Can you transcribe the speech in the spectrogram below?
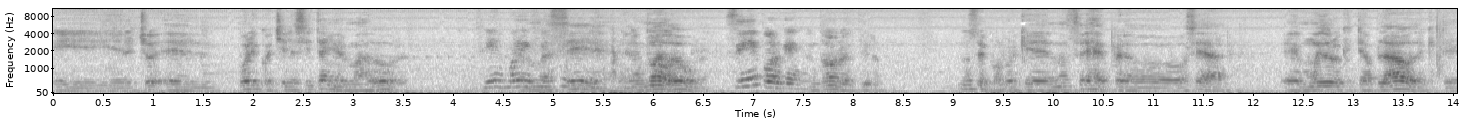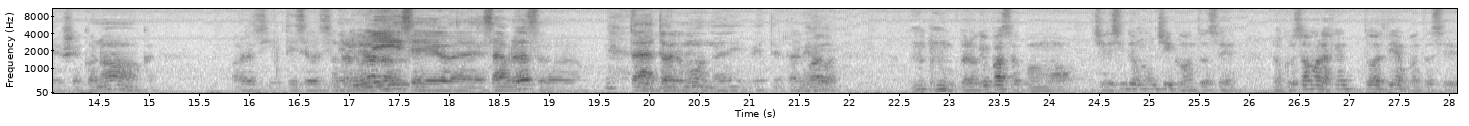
Y el, público chileciteño es más duro. Sí, es muy difícil. Sí, es más duro. ¿Sí? ¿Por qué? En todos los estilos. No sé por qué. Porque, no sé, pero, o sea, es muy duro que te aplaude, que te reconozca. Ahora si te dice Ulises, eh, sabroso, está todo el mundo ahí, ¿viste? Está mejor. Pero ¿qué pasa? Como Chilecito es muy chico, entonces nos cruzamos la gente todo el tiempo, entonces,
